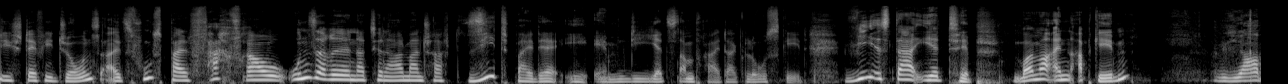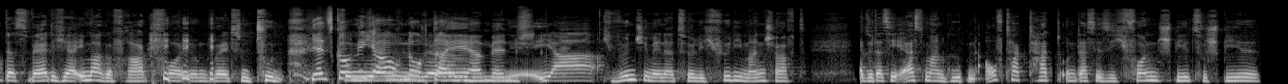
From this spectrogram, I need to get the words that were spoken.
die Steffi Jones, als Fußballfachfrau unsere Nationalmannschaft sieht bei der EM, die jetzt am Freitag losgeht. Wie ist da Ihr Tipp? Wollen wir einen abgeben? Ja, das werde ich ja immer gefragt vor irgendwelchen Tun Jetzt komme ich auch noch daher, ähm, Mensch. Ja, ich wünsche mir natürlich für die Mannschaft, also dass sie erstmal einen guten Auftakt hat und dass sie sich von Spiel zu Spiel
